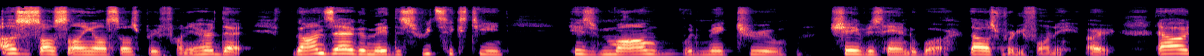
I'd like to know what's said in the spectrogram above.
I also saw something else that was pretty funny. I heard that Gonzaga made the Sweet 16. His mom would make Drew shave his handlebar. That was pretty funny. All right. Now,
